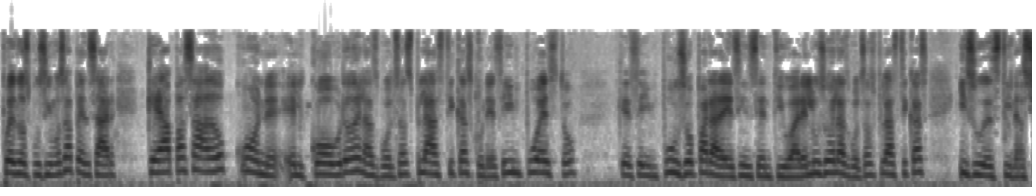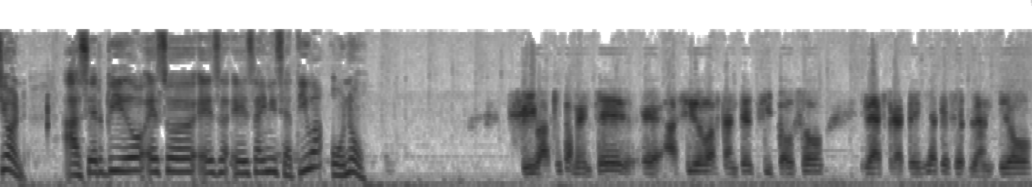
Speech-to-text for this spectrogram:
pues nos pusimos a pensar qué ha pasado con el cobro de las bolsas plásticas, con ese impuesto que se impuso para desincentivar el uso de las bolsas plásticas y su destinación. ¿Ha servido eso, esa, iniciativa o no? Sí, básicamente eh, ha sido bastante exitoso la estrategia que se planteó,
